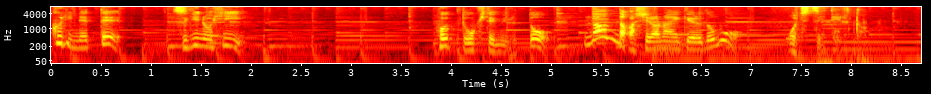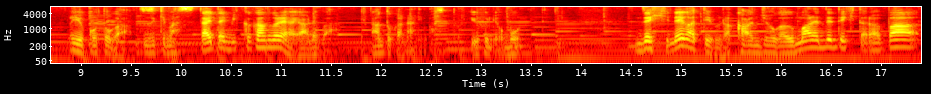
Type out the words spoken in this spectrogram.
くり寝て次の日ふっと起きてみるとなんだか知らないけれども落ち着いていると。いうことが続きます。大体3日間ぐらいあればなんとかなりますというふうに思うのでぜひネガティブな感情が生まれ出てきたらば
